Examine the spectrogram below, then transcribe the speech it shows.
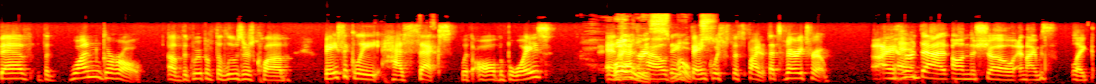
Bev, the one girl of the group of the Losers Club, basically has sex with all the boys, and Holy that's how they vanquished the spider. That's very true. I heard that on the show, and I was like,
